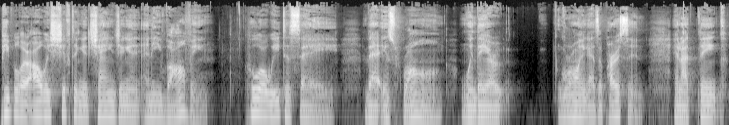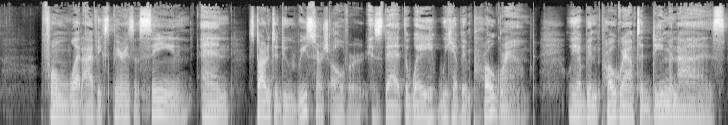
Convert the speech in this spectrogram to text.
People are always shifting and changing and, and evolving. Who are we to say that is wrong when they are growing as a person? And I think from what I've experienced and seen and starting to do research over is that the way we have been programmed, we have been programmed to demonize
